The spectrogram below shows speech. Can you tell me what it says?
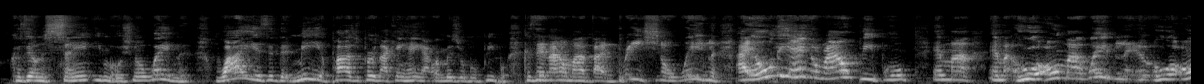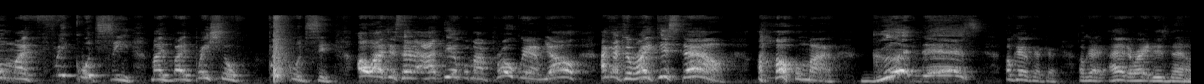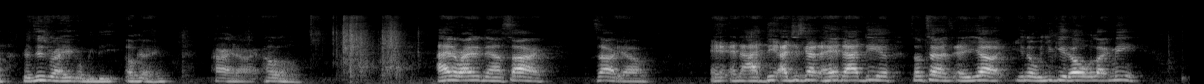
Because they're on the same emotional wavelength. Why is it that me, a positive person, I can't hang out with miserable people? Because they're not on my vibrational wavelength. I only hang around people in my, in my who are on my wavelength, who are on my frequency, my vibrational frequency. Oh, I just had an idea for my program, y'all. I got to write this down. Oh my goodness. Okay, okay, okay. Okay, I had to write this down because this right here gonna be deep. Okay. All right, all right. Hold on. I had to write it down. Sorry. Sorry, y'all. And, and I did I just got I had the idea. Sometimes hey, y'all, you know, when you get old like me,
